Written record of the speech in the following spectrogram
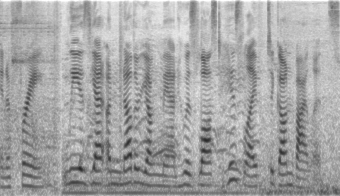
in a frame. Lee is yet another young man who has lost his life to gun violence.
